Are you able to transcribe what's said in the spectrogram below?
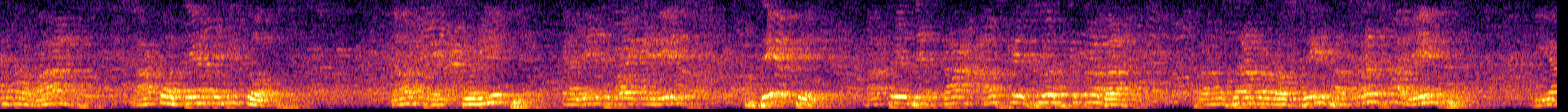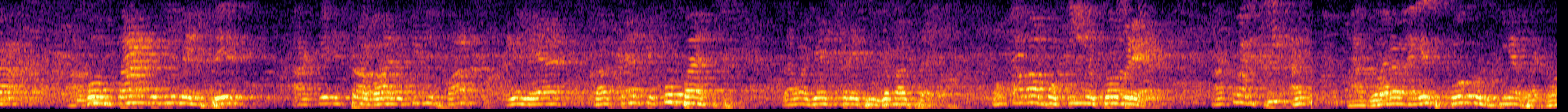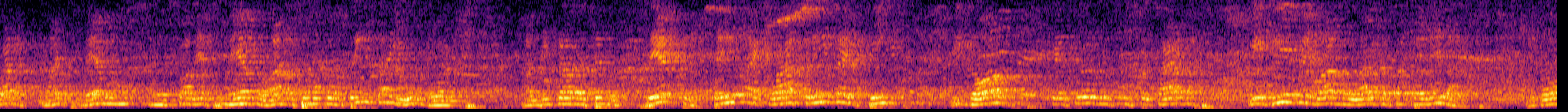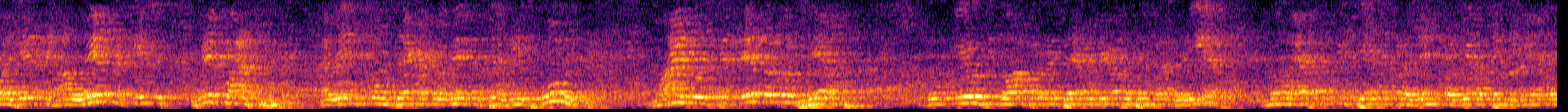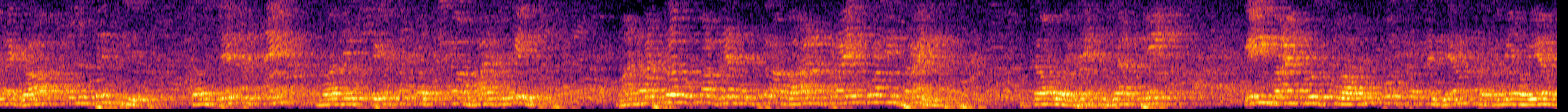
trabalho a contento de todos. Então, por isso que a gente vai querer sempre apresentar as pessoas que trabalham, para mostrar para vocês a transparência e a, a vontade de vencer aquele trabalho que de fato ele é bastante ocupante. Então a gente precisa bastante. Vamos falar um pouquinho sobre a quantia. Agora, esses poucos dias agora, nós tivemos uns falecimentos lá, nós estamos com 31 mortes. Mas então nós temos 134, 35 idosos, pessoas necessitadas que vivem lá no lar da paternidade. Então a gente, além daquele repasse, a gente consegue através do serviço público, mais os 70% do que os idosos recebem de aposentadoria não é suficiente para a gente fazer atendimento legal como precisa. Então sempre tem uma despesa um pouquinho a mais do que isso. Mas nós estamos fazendo um trabalho para equalizar isso. Então a gente já tem quem vai nos doar um, com certeza, também não ia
